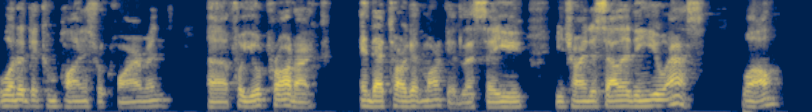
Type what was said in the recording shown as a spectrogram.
what are the compliance requirements uh, for your product in that target market. Let's say you, you're trying to sell it in US. Well,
